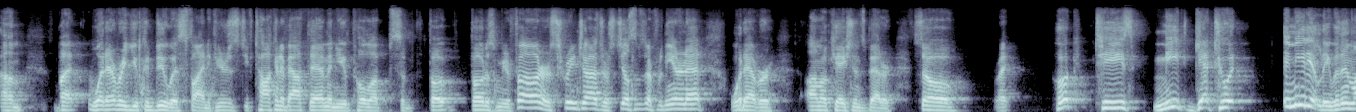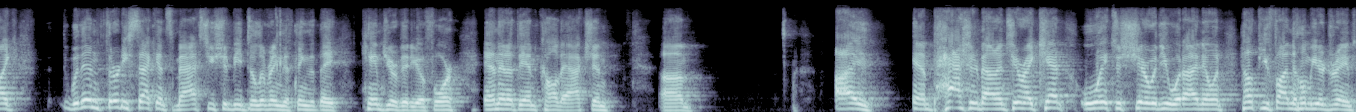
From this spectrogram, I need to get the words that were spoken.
Um, but whatever you can do is fine. If you're just you're talking about them and you pull up some fo- photos from your phone or screenshots or steal some stuff from the internet, whatever, on location is better. So, right, hook, tease, meet, get to it immediately within like within 30 seconds max. You should be delivering the thing that they came to your video for, and then at the end, call to action. Um, I am passionate about Ontario. I can't wait to share with you what I know and help you find the home of your dreams.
